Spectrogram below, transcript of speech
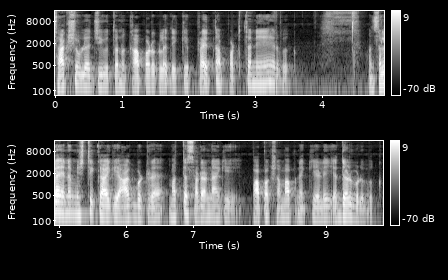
ಸಾಕ್ಷಿಗಳ ಜೀವಿತವನ್ನು ಕಾಪಾಡ್ಕೊಳ್ಳೋದಕ್ಕೆ ಪ್ರಯತ್ನ ಪಡ್ತಾನೇ ಇರಬೇಕು. ಒಂದು ಸಲ ಏನೋ ಮಿಸ್ಟೇಕ್ ಆಗಿ ಆಗಿಬಿಟ್ರೆ ಮತ್ತೆ ಸಡನ್ನಾಗಿ ಪಾಪ ಕ್ಷಮಾಪಣೆ ಕೇಳಿ ಎದ್ದೇಳ್ಬಿಡ್ಬೇಕು.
